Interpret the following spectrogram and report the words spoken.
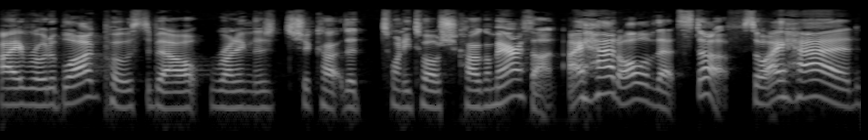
I wrote a blog post about running the Chicago, the 2012 Chicago Marathon. I had all of that stuff, so I had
